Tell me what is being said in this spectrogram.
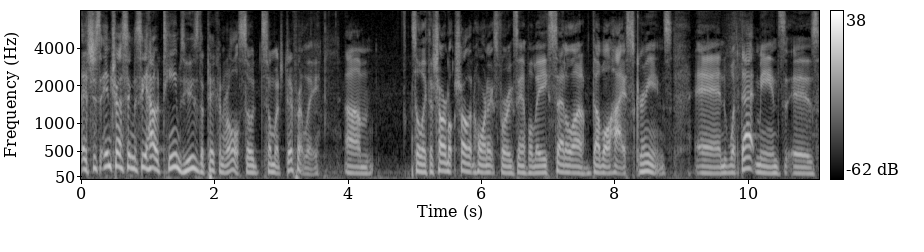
it's just interesting to see how teams use the pick and roll so so much differently. Um, so, like the Charlotte, Hornets, for example, they set a lot of double high screens, and what that means is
